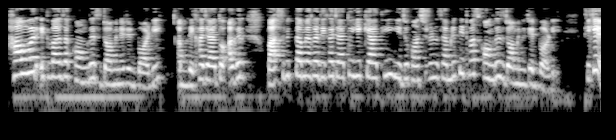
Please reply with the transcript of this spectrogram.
However, it was a Congress dominated body. अब देखा जाए तो अगर वास्तविकता में अगर देखा जाए तो ये क्या थी ये जो कॉन्स्टिट्यूंट असेंबली थी it was Congress dominated body ठीक है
